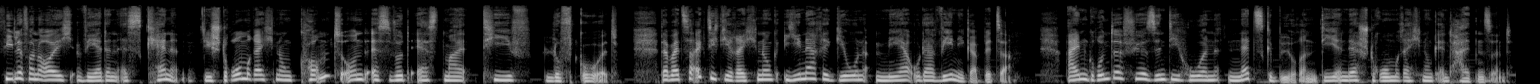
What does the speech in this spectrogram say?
Viele von euch werden es kennen. Die Stromrechnung kommt und es wird erstmal tief Luft geholt. Dabei zeigt sich die Rechnung je nach Region mehr oder weniger bitter. Ein Grund dafür sind die hohen Netzgebühren, die in der Stromrechnung enthalten sind.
